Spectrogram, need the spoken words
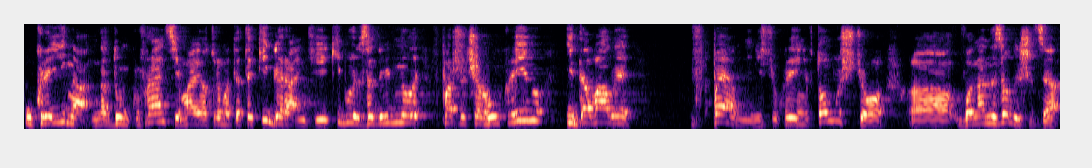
Україна, на думку Франції, має отримати такі гарантії, які б задовільнили в першу чергу Україну і давали впевненість Україні в тому, що е, вона не залишиться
